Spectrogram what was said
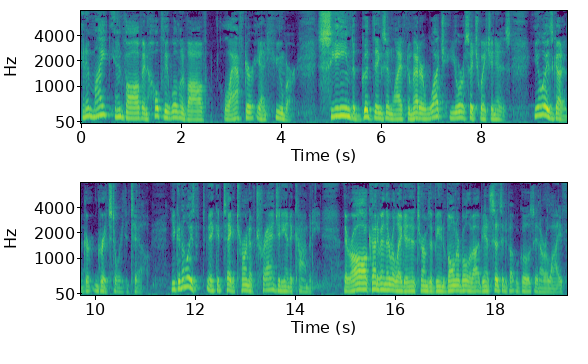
and it might involve and hopefully will involve laughter and humor. Seeing the good things in life, no matter what your situation is. You always got a great story to tell. You can always make it take a turn of tragedy into comedy. They're all kind of interrelated in terms of being vulnerable, about being sensitive about what goes in our life.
